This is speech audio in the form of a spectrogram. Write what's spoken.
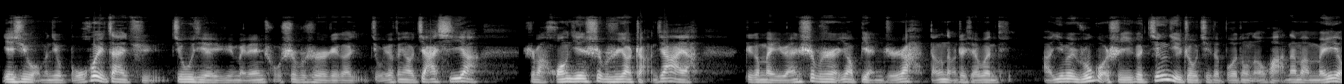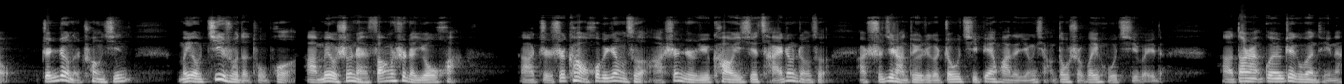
也许我们就不会再去纠结于美联储是不是这个九月份要加息呀，是吧？黄金是不是要涨价呀？这个美元是不是要贬值啊？等等这些问题啊。因为如果是一个经济周期的波动的话，那么没有真正的创新，没有技术的突破啊，没有生产方式的优化。啊，只是靠货币政策啊，甚至于靠一些财政政策啊，实际上对于这个周期变化的影响都是微乎其微的啊。当然，关于这个问题呢，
